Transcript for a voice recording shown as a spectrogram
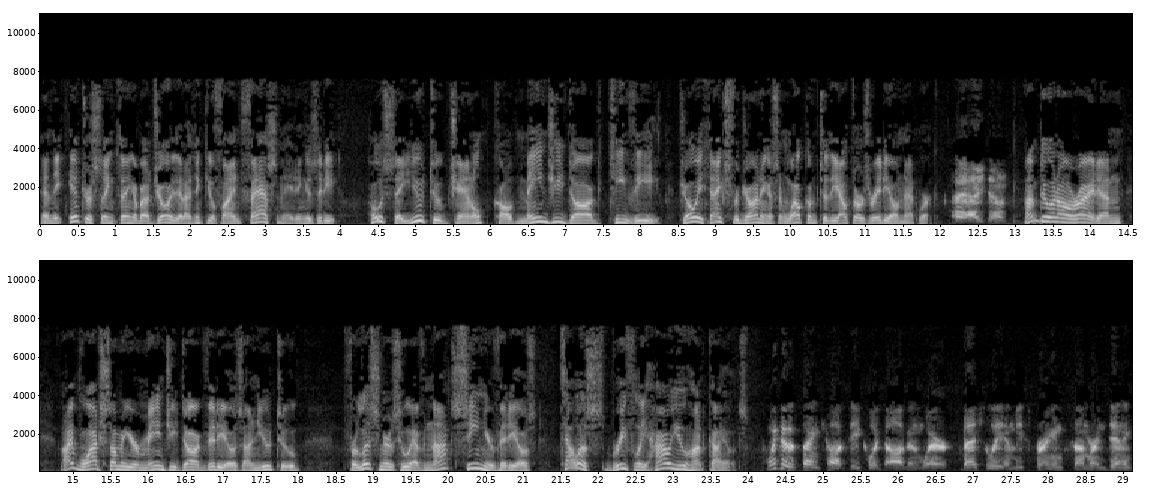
And the interesting thing about Joey that I think you'll find fascinating is that he hosts a YouTube channel called Mangy Dog TV. Joey, thanks for joining us and welcome to the Outdoors Radio Network. Hey, how you doing? I'm doing all right, and I've watched some of your mangy dog videos on YouTube. For listeners who have not seen your videos, tell us briefly how you hunt coyotes. We do a thing called decoy dogging where, especially in the spring and summer and denning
